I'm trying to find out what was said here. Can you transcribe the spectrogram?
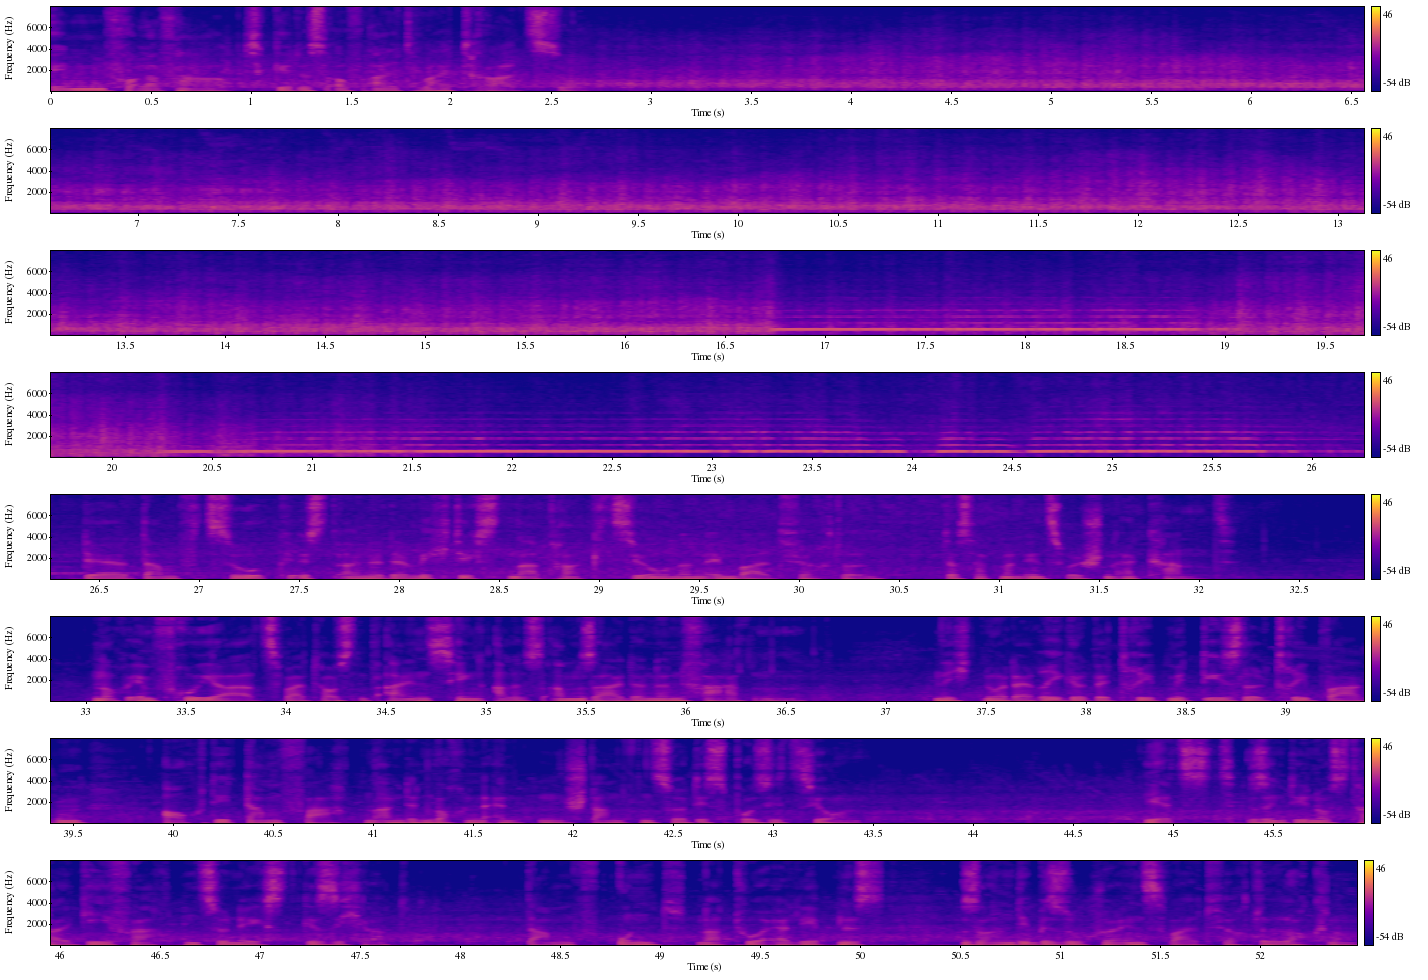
In voller Fahrt geht es auf Altweitrat zu. Der Dampfzug ist eine der wichtigsten Attraktionen im Waldviertel. Das hat man inzwischen erkannt. Noch im Frühjahr 2001 hing alles am seidenen Faden. Nicht nur der Regelbetrieb mit Dieseltriebwagen, auch die Dampffahrten an den Wochenenden standen zur Disposition. Jetzt sind die Nostalgiefahrten zunächst gesichert. Dampf und Naturerlebnis sollen die Besucher ins Waldviertel locken.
